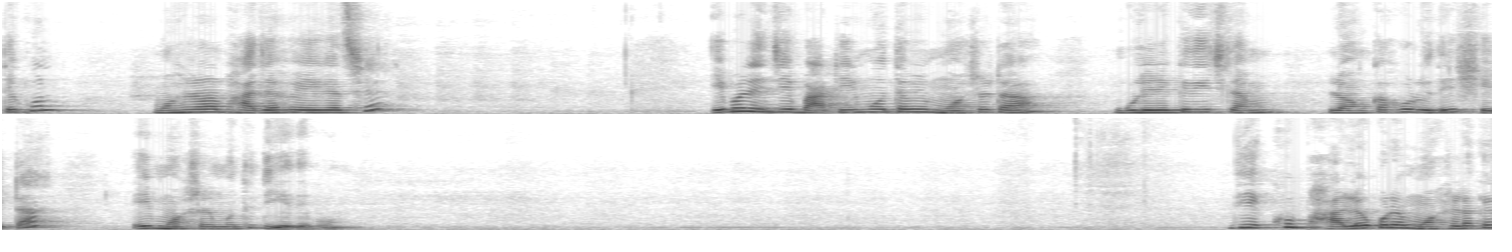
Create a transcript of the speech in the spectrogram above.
দেখুন মশলা আমার ভাজা হয়ে গেছে। এবারে যে বাটির মধ্যে আমি মশলাটা গুলে রেখে দিয়েছিলাম, লঙ্কা, হলুদে, সেটা এই মশলার মধ্যে দিয়ে দেব। দিয়ে খুব ভালো করে মশলাটাকে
